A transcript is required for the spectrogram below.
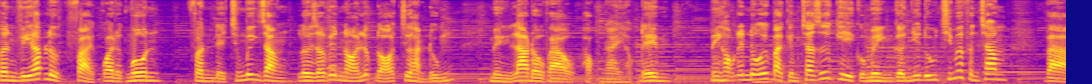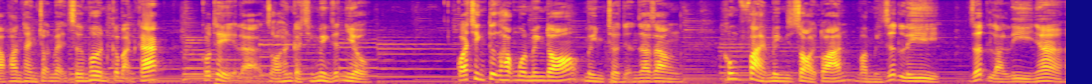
phần vì áp lực phải qua được môn, phần để chứng minh rằng lời giáo viên nói lúc đó chưa hẳn đúng, mình lao đầu vào học ngày học đêm. Mình học đến nỗi bài kiểm tra giữa kỳ của mình gần như đúng 90% và hoàn thành trọn vẹn sớm hơn các bạn khác, có thể là giỏi hơn cả chính mình rất nhiều. Quá trình tự học một mình đó, mình chợt nhận ra rằng không phải mình giỏi toán mà mình rất lì, rất là lì nha.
